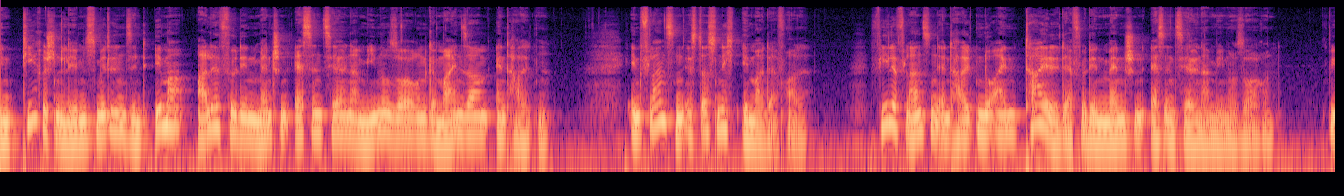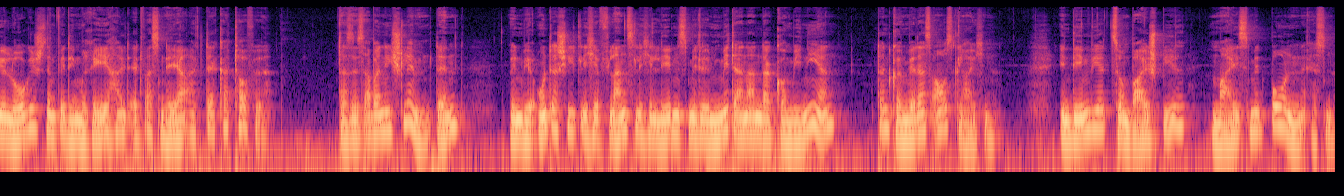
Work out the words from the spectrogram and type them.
In tierischen Lebensmitteln sind immer alle für den Menschen essentiellen Aminosäuren gemeinsam enthalten. In Pflanzen ist das nicht immer der Fall. Viele Pflanzen enthalten nur einen Teil der für den Menschen essentiellen Aminosäuren. Biologisch sind wir dem Reh halt etwas näher als der Kartoffel. Das ist aber nicht schlimm, denn wenn wir unterschiedliche pflanzliche Lebensmittel miteinander kombinieren, dann können wir das ausgleichen, indem wir zum Beispiel Mais mit Bohnen essen.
